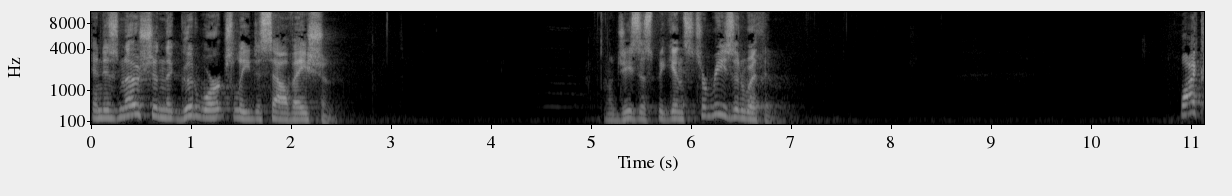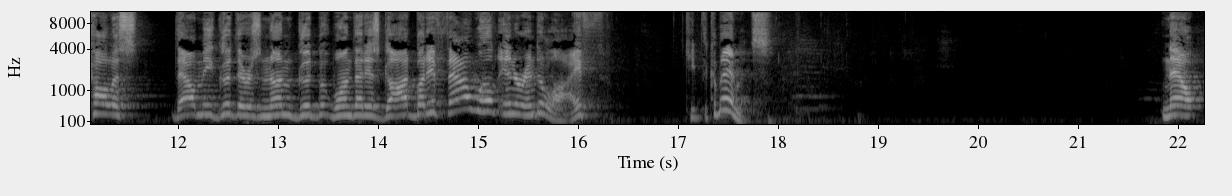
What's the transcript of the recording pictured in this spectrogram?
and his notion that good works lead to salvation. Well, Jesus begins to reason with him. Why callest thou me good? There is none good but one that is God. But if thou wilt enter into life, keep the commandments. Now,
